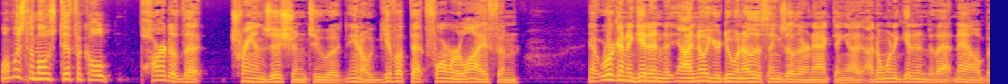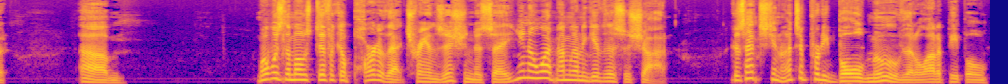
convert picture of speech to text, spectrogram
what was the most difficult part of that transition to, uh, you know, give up that former life and we're going to get into. I know you're doing other things other than acting. I, I don't want to get into that now, but um, what was the most difficult part of that transition to say, you know what, I'm going to give this a shot? Because that's you know that's a pretty bold move that a lot of people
